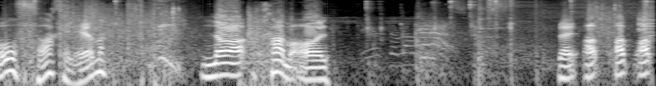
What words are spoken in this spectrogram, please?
oh fucking man. No, come on. Right, up, up, up.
